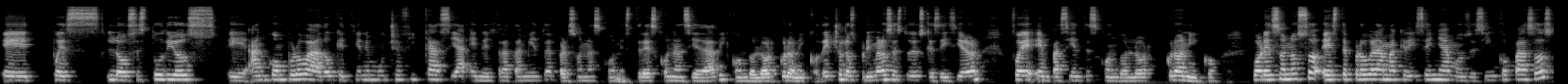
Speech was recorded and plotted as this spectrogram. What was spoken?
eh, pues los estudios eh, han comprobado que tiene mucha eficacia en el tratamiento de personas con estrés, con ansiedad y con dolor crónico. De hecho, los primeros estudios que se hicieron fue en pacientes con dolor crónico. Por eso no este programa que diseñamos de cinco pasos,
